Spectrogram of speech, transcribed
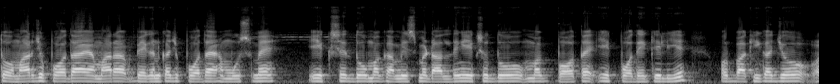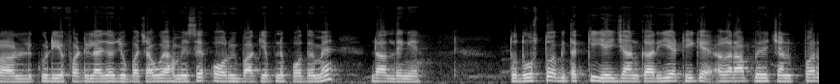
तो हमारा जो पौधा है, हमारा बैगन का जो पौधा है, हम उसमें एक से दो मग हम इसमें डाल देंगे। एक से दो मग बहुत है एक पौधे के लिए। और बाकी का जो लिक्विड ये फर्टिलाइज़र जो बचा हुआ है, हम इसे और भी बाकी अपने पौधे में डाल देंगे। तो दोस्तों, अभी तक की यही जानकारी है, ठीक है? अगर आप मेरे चैनल पर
